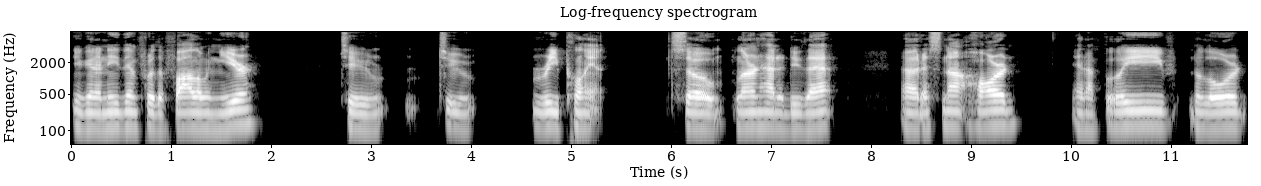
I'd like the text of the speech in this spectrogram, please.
you're going to need them for the following year to to replant. So learn how to do that. Uh, that's not hard, and I believe the Lord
